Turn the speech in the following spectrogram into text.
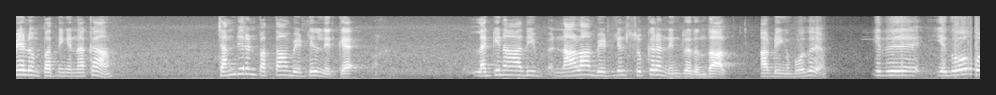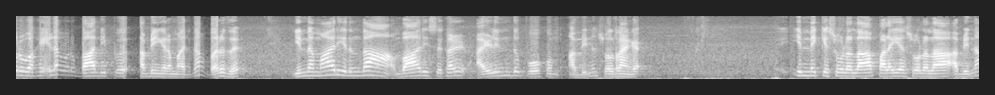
மேலும் பார்த்தீங்கன்னாக்கா சந்திரன் பத்தாம் வீட்டில் நிற்க லக்கினாதி நாலாம் வீட்டில் சுக்கிரன் நின்றிருந்தால் அப்படிங்கும்போது இது ஏதோ ஒரு வகையில் ஒரு பாதிப்பு அப்படிங்கிற மாதிரி தான் வருது. இந்த மாதிரி இருந்தால் வாரிசுகள் அழிந்து போகும் அப்படின்னு சொல்கிறாங்க இன்னைக்கு சூழலா பழைய சூழலா அப்படின்னா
